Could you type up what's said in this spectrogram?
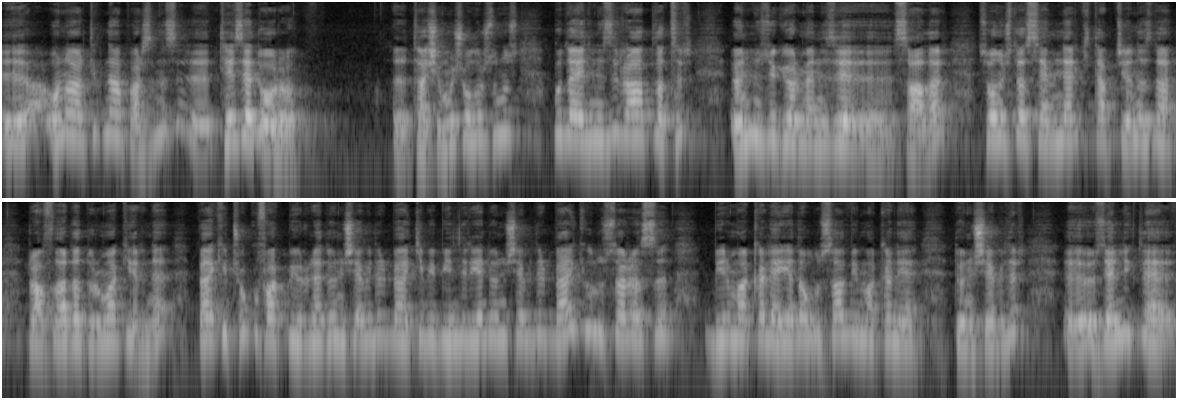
e, onu artık ne yaparsınız? E, Teze doğru e, taşımış olursunuz. Bu da elinizi rahatlatır. Önünüzü görmenizi sağlar. Sonuçta seminer kitapçığınızda raflarda durmak yerine belki çok ufak bir ürüne dönüşebilir, belki bir bildiriye dönüşebilir, belki uluslararası bir makale ya da ulusal bir makaleye dönüşebilir. Özellikle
